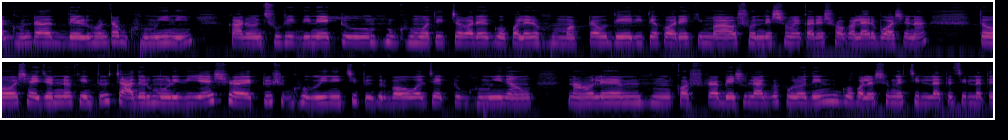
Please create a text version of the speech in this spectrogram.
এক ঘণ্টা দেড় ঘণ্টা ঘুমিয়ে নিই। কারণ ছুটির দিনে একটু ঘুমোতে ইচ্ছা করে, গোপালের হোমওয়ার্কটাও দেরিতে করে কিংবা সন্ধ্যের সময় করে সকালে আর বসে না। তো সেই জন্য কিন্তু চাদর মুড়ি দিয়ে একটু ঘুমিয়ে নিচ্ছি। পিকুরবাবু বলছে, একটু ঘুমিয়ে নাও। না হলে কষ্টটা বেশি লাগবে পুরো দিন। গোপালের সঙ্গে চিল্লাতে চিল্লাতে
